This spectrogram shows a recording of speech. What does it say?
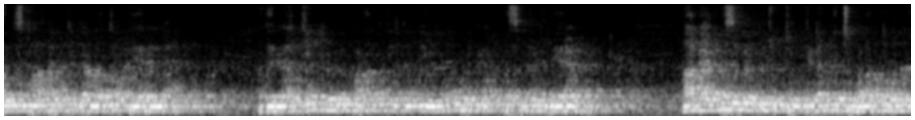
ഒരു സ്ഥാപനത്തിന്റെ മാത്രം പേരല്ല. അത് രാജ്യം മുഴുവൻ പടർന്നു നിൽക്കുന്ന ഇരുന്നൂറ് ക്യാമ്പസുകളുടെ പേരാണ്. ആ ക്യാമ്പസുകൾക്ക് ചുറ്റും തിടംവെച്ച് വളർന്നു വന്ന്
